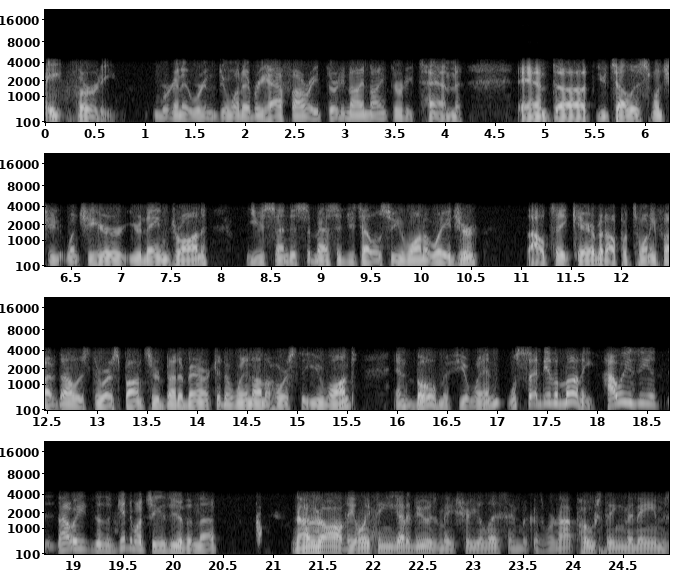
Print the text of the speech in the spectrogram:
eight thirty. We're gonna we're gonna do one every half hour, eight thirty nine, nine thirty, ten. And uh, you tell us once you once you hear your name drawn, you send us a message. You tell us who you want to wager. I'll take care of it. I'll put twenty five dollars through our sponsor, Bet America, to win on a horse that you want. And boom, if you win, we'll send you the money. How easy? Is how e- does it get much easier than that? Not at all. The only thing you got to do is make sure you listen because we're not posting the names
